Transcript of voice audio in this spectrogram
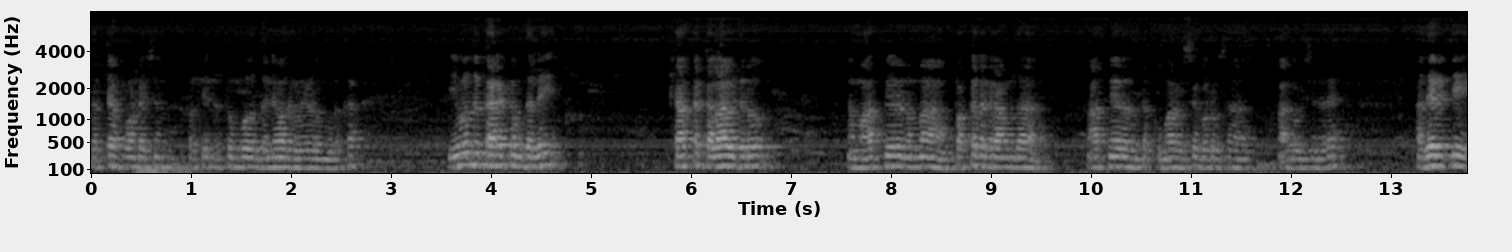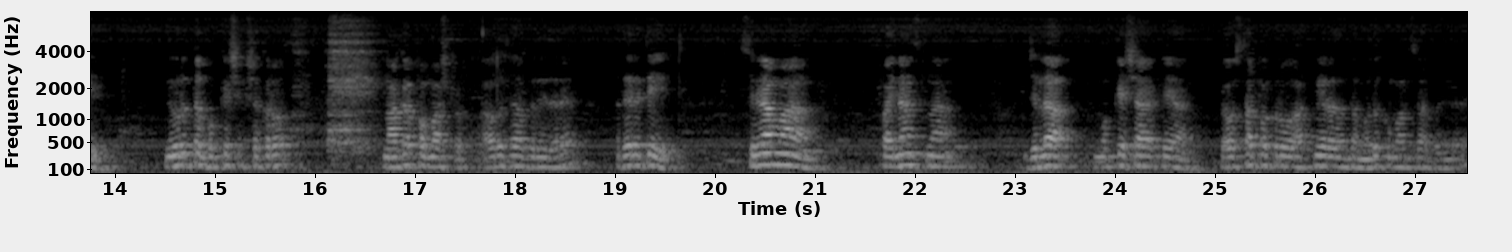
ಸತ್ಯ ಫೌಂಡೇಶನ್ ವತಿಯಿಂದ ತುಂಬ ಧನ್ಯವಾದಗಳು ಹೇಳುವ ಮೂಲಕ ಈ ಒಂದು ಕಾರ್ಯಕ್ರಮದಲ್ಲಿ ಖ್ಯಾತ ಕಲಾವಿದರು, ನಮ್ಮ ಆತ್ಮೀಯರು ನಮ್ಮ ಪಕ್ಕದ ಗ್ರಾಮದ ಆತ್ಮೀಯರಾದಂಥ ಕುಮಾರ ವಿಶ್ವೇಗೌಡರು ಸಹ ಆಗಮಿಸಿದ್ದಾರೆ ಅದೇ ರೀತಿ ನಿವೃತ್ತ ಮುಖ್ಯ ಶಿಕ್ಷಕರು, ನಾಗಪ್ಪ ಮಾಸ್ಟ್ರು ಅವರು ಸಹ ಬಂದಿದ್ದಾರೆ. ಅದೇ ರೀತಿ ಶ್ರೀರಾಮ ಫೈನಾನ್ಸ್ನ ಜಿಲ್ಲಾ ಮುಖ್ಯ ಶಾಖೆಯ ವ್ಯವಸ್ಥಾಪಕರು, ಆತ್ಮೀಯರಾದಂಥ ಮಧುಕುಮಾರ್ ಸಹ ಬಂದಿದ್ದಾರೆ.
